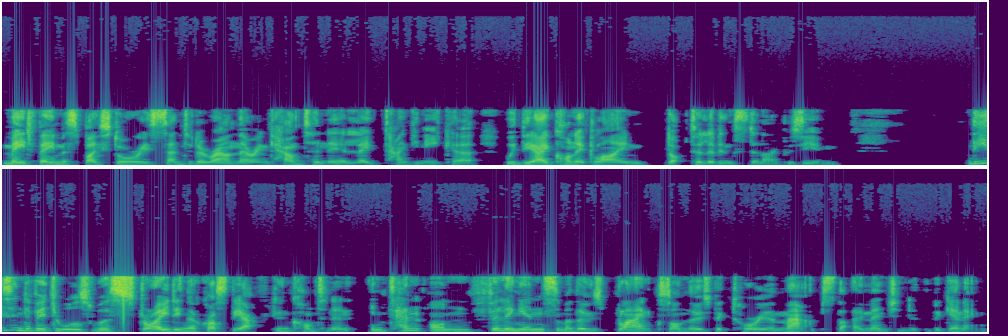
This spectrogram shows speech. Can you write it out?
made famous by stories centered around their encounter near Lake Tanganyika with the iconic line, Dr. Livingstone, I presume. These individuals were striding across the African continent, intent on filling in some of those blanks on those Victoria maps that I mentioned at the beginning.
